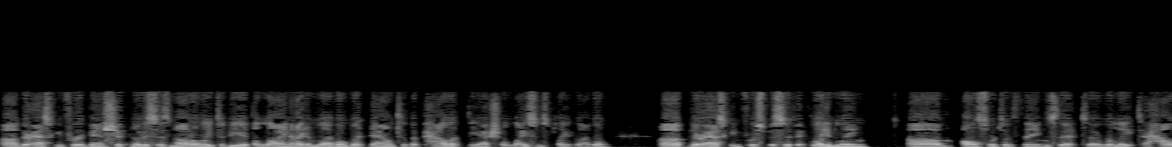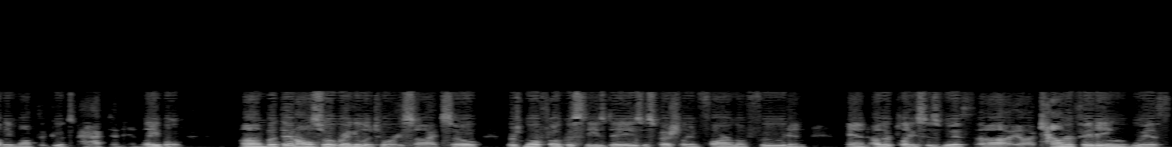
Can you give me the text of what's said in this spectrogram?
Uh, they're asking for advanced ship notices not only to be at the line item level, but down to the pallet, the actual license plate level. Uh, they're asking for specific labeling, um, all sorts of things that uh, relate to how they want the goods packed and, and labeled um, but then also regulatory side. So there's more focus these days, especially in pharma, food, and, and other places with uh, uh, counterfeiting, with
